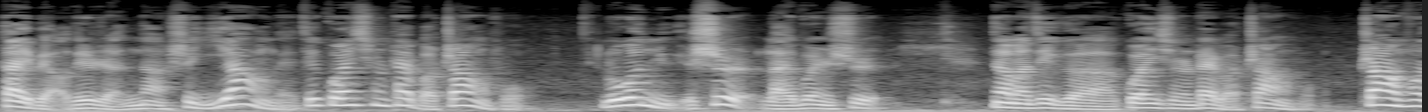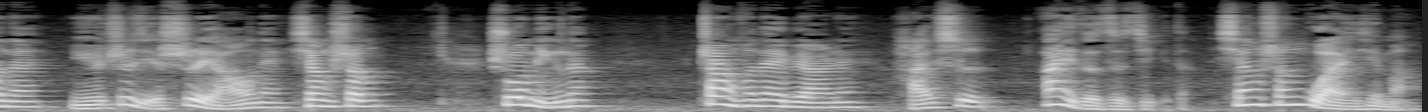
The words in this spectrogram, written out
代表的人呢是一样的，这官星代表丈夫。如果女士来问事，那么这个官星代表丈夫，丈夫呢与自己世爻呢相生，说明呢丈夫那边呢还是爱着自己的，相生关系嘛。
